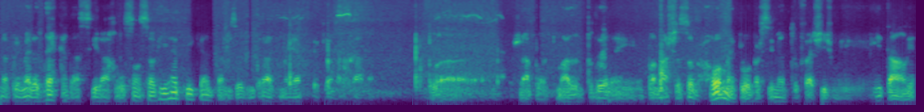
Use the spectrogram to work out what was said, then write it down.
na primeira década a seguir à Revolução Soviética, estamos a entrar numa época que é marcada pela, já pela tomada de poder, em, pela marcha sobre Roma e pelo aparecimento do fascismo em Itália.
